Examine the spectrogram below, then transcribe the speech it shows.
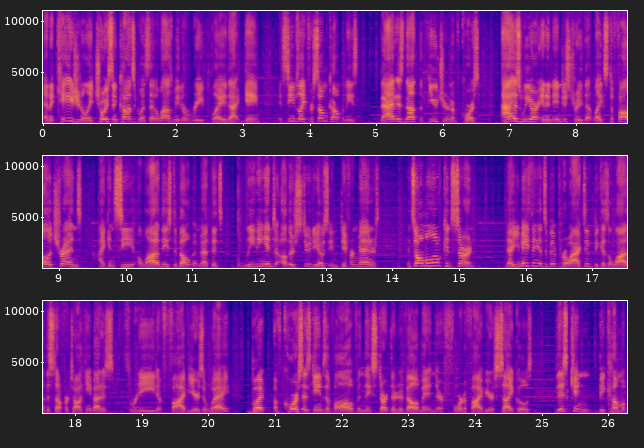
and occasionally choice and consequence that allows me to replay that game. It seems like for some companies, that is not the future. And of course, as we are in an industry that likes to follow trends, I can see a lot of these development methods bleeding into other studios in different manners. And so I'm a little concerned. Now, you may think it's a bit proactive because a lot of the stuff we're talking about is three to five years away. But of course, as games evolve and they start their development in their four to five year cycles, this can become a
